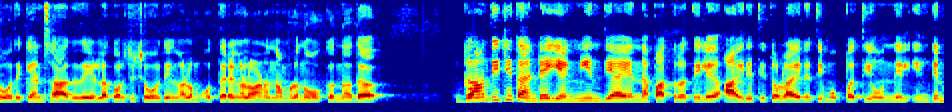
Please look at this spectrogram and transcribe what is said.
ചോദിക്കാൻ സാധ്യതയുള്ള കുറച്ച് ചോദ്യങ്ങളും ഉത്തരങ്ങളുമാണ് നമ്മൾ നോക്കുന്നത്. ഗാന്ധിജി തന്റെ യങ് ഇന്ത്യ എന്ന പത്രത്തിൽ ആയിരത്തി തൊള്ളായിരത്തി മുപ്പത്തി ഒന്നിൽ ഇന്ത്യൻ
